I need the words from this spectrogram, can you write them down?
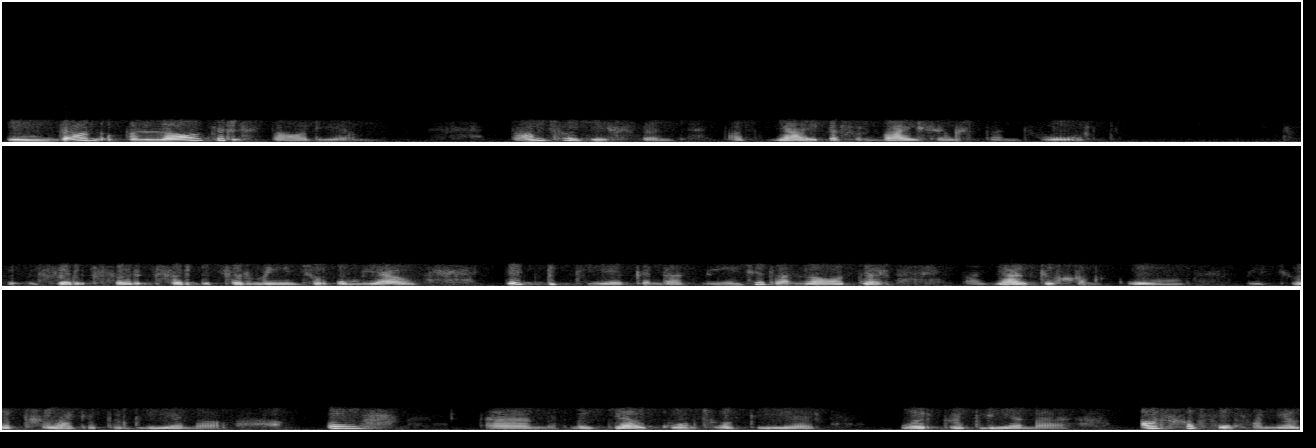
En dan op 'n latere stadium, dan sal jy vind dat jy 'n verwysingspunt word vir vir vir vir mense om jou. Dit beteken dat mense dan later na jou toe gaan kom met soortgelyke probleme of ehm um, met jou konsulteer oor probleme as gevolg van jou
